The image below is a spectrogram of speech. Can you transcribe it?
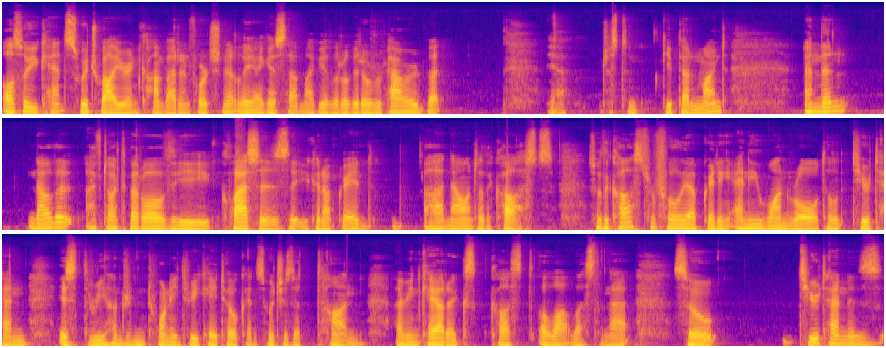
Also, you can't switch while you're in combat, unfortunately. I guess that might be a little bit overpowered, but yeah, just to keep that in mind. And then, now that I've talked about all of the classes that you can upgrade, uh, now onto the costs. So the cost for fully upgrading any one role to tier 10 is 323k tokens, which is a ton. I mean, chaotics cost a lot less than that. So tier 10 is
